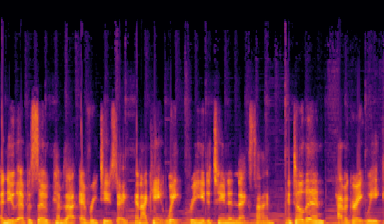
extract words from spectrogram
A new episode comes out every Tuesday, and I can't wait for you to tune in next time. Until then, have a great week.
